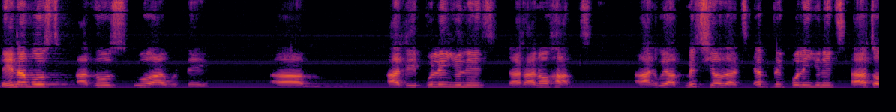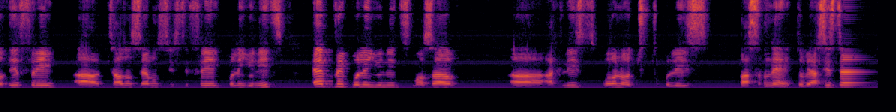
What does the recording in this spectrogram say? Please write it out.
The innermost are those who are with the um, are the polling units that are not harmed. And we have made sure that every polling unit out of the three uh, 1,763 polling units, every polling unit must have uh, at least one or two police personnel to be assisted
